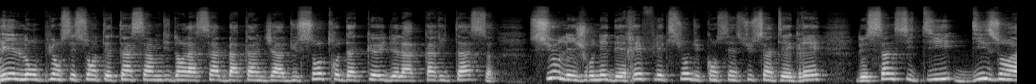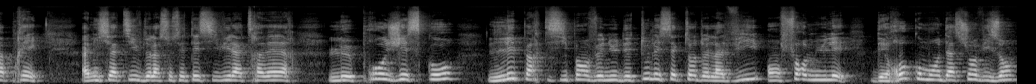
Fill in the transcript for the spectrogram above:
Les lampions se sont éteints samedi dans la salle Bakanja du centre d'accueil de la Caritas sur les journées des réflexions du consensus intégré de Sun City dix ans après. À l'initiative de la société civile à travers le projet SCO, les participants venus de tous les secteurs de la vie ont formulé des recommandations visant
